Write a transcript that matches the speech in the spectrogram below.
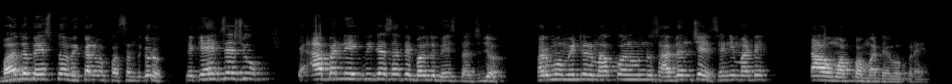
બંધ બેસતો વિકલ્પ પસંદ કરો. એટલે કહે છે શું? કે આ બંને એકબીજા સાથે બંધ બેસતા છે. જો થર્મોમીટર માપવાનું સાધન છે, શેની માટે? તાવ માપવા માટે વપરાય.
